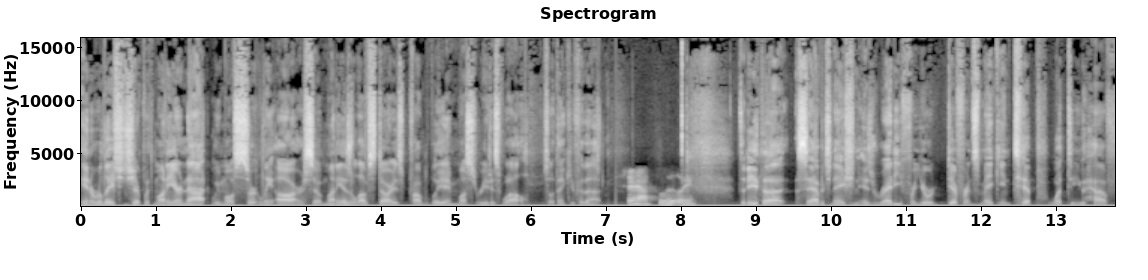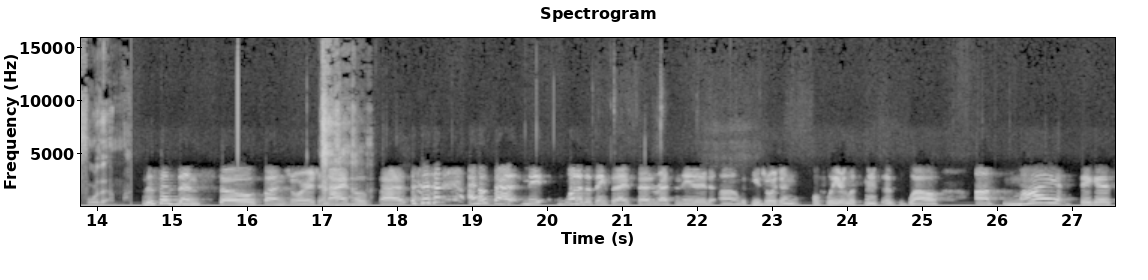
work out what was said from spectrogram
in a relationship with money or not, we most certainly are. So Money as a Love Story is probably a must read as well. So thank you for that. Sure, absolutely. Danetha, Savage Nation is ready for your difference making tip. What do you have for them? This has been so fun, George, and I hope that I hope that may, one of the things that I said resonated uh, with you, George, and hopefully your listeners as well. Um, my biggest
